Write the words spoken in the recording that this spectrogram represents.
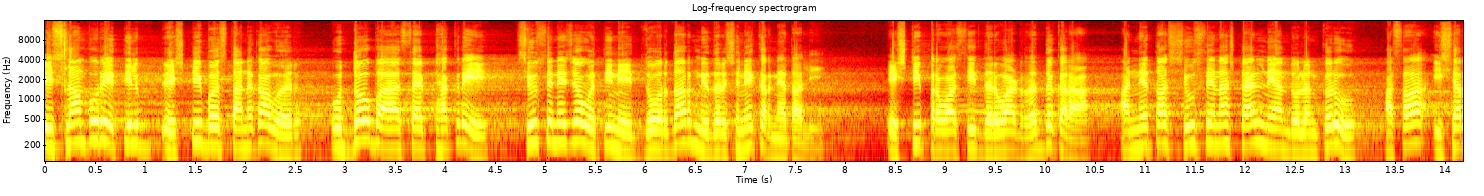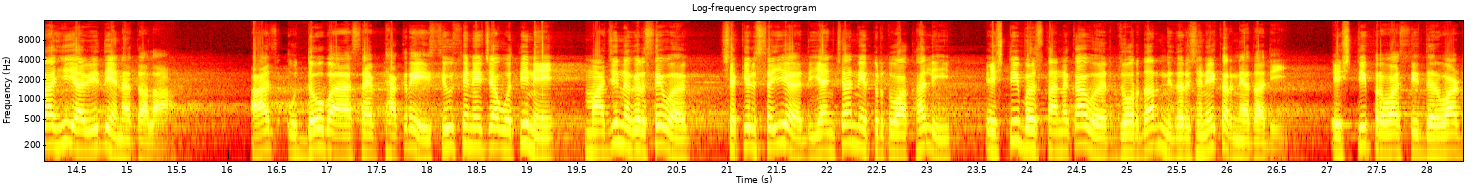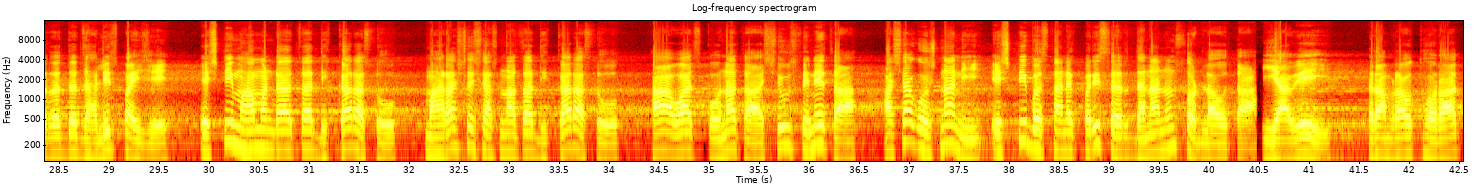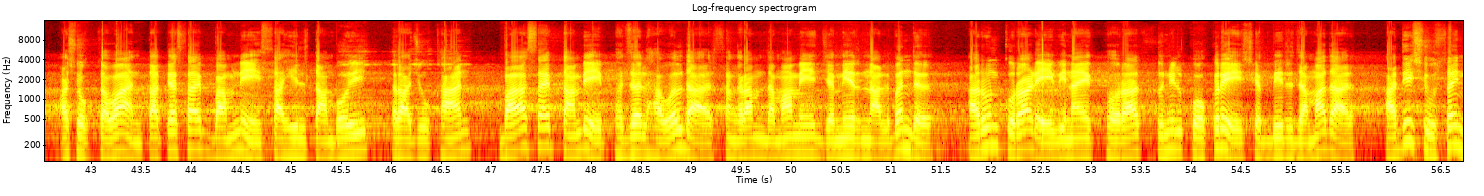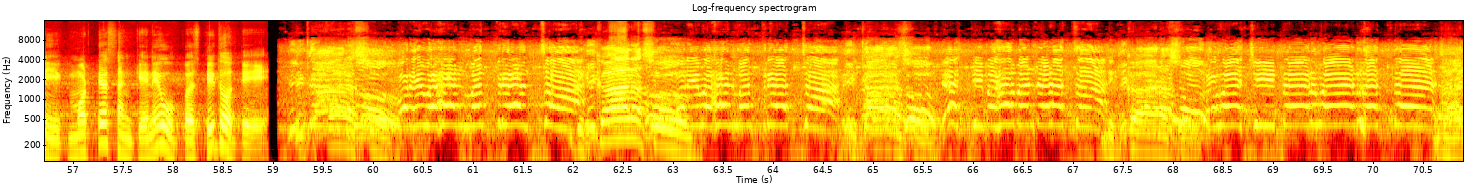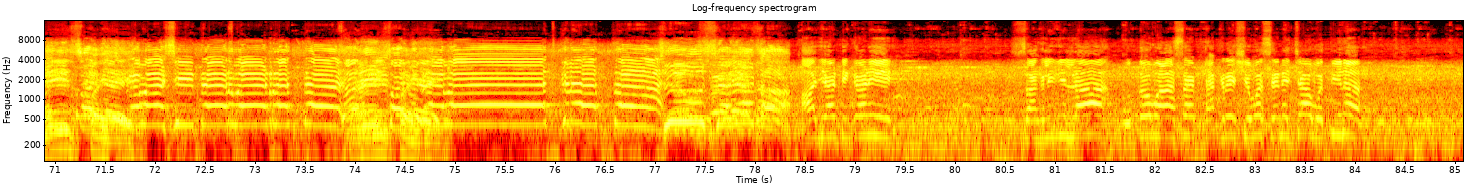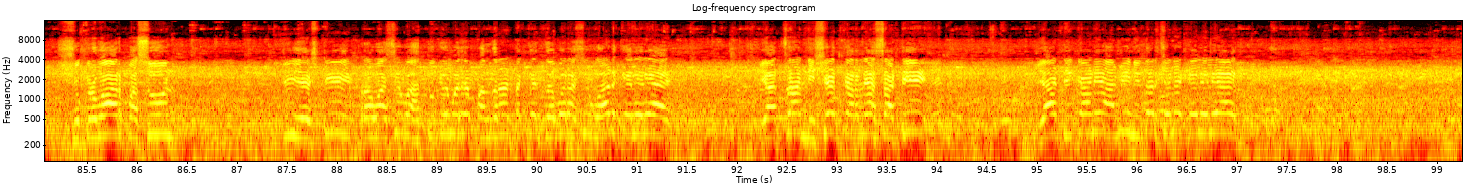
इस्लामपूर येथील S T bus स्थानकावर उद्धव बाळासाहेब ठाकरे शिवसेनेच्या वतीने जोरदार निदर्शने करण्यात आली. एस टी प्रवासी दरवाढ रद्द करा अन्यथा शिवसेना स्टाईलने आंदोलन करू असा इशाराही यावेळी देण्यात आला. आज उद्धव बाळासाहेब ठाकरे शिवसेनेच्या वतीने माजी नगरसेवक शकील सय्यद यांच्या नेतृत्वाखाली एस टी बस स्थानकावर जोरदार निदर्शने करण्यात आली. एस टी प्रवासी दरवाढ रद्द झालीच पाहिजे एस टी महामंडळाचा धिक्कार असो महाराष्ट्र शासनाचा धिक्कार असो हा आवाज कोणाचा? शिवसेनेचा? अशा घोषणांनी एस टी बसस्थानक परिसर धनानून सोडला होता. यावेळी रामराव थोरात अशोक चव्हाण तात्यासाहेब बामणे साहिल तांबोळी राजू खान बाळासाहेब तांबे फजल हवलदार संग्राम दमामे जमीर नालबंद अरुण कुराडे विनायक थोरात सुनील कोकरे शब्बीर जमादार आदी शिवसैनिक मोठ्या संख्येने उपस्थित होते. असो. परिवहन मंत्र्यांचा. धिक्कार असो. परिवहन मंत्र्यांचा. धिक्कार असो. एस टी महामंडळाचा. धिक्कार असो. प्रवासी दरवाढ रद्द. झालीच पाहिजे. प्रवासी दरवाढ रद्द. झालीच पाहिजे. आज या ठिकाणी सांगली जिल्हा उद्धव बाळासाहेब ठाकरे शिवसेनेच्या वतीनं शुक्रवारपासून जी एस टी प्रवासी वाहतुकीमध्ये पंधरा टक्के जबर अशी वाढ केलेली आहे. याचा निषेध करण्यासाठी या ठिकाणी आम्ही निदर्शने केलेली आहेत.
